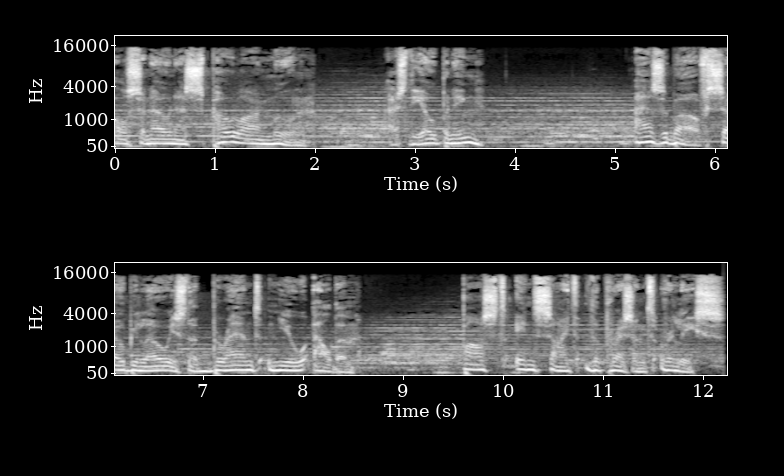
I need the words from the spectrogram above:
Also known as Polar Moon, as the opening. As above, so below is the brand new album, past inside the present release.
